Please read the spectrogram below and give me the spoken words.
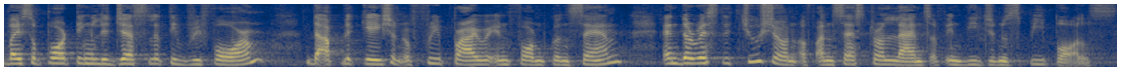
by supporting legislative reform, the application of free prior informed consent, and the restitution of ancestral lands of indigenous peoples.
